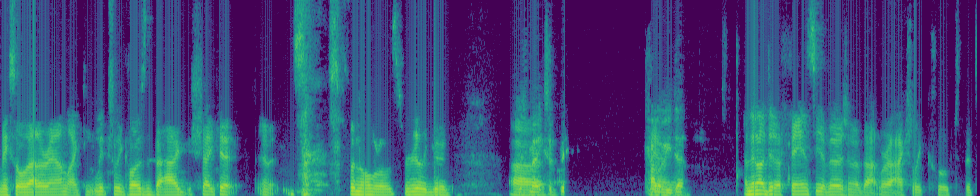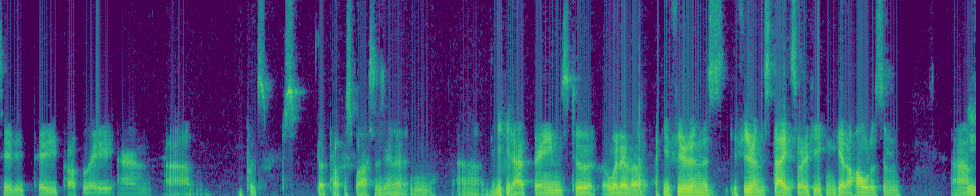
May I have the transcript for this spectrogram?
Mix all that around, like literally close the bag, shake it, and it's, it's phenomenal. It's really good. Just Uh, makes a big calorie yeah. and then I did a fancier version of that where I actually cooked the TVP properly and um, put the proper spices in it. And uh, you could add beans to it or whatever. Like if you're in this, if you're in the states, or if you can get a hold of some um,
